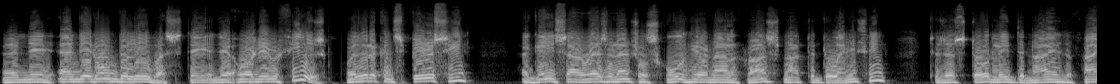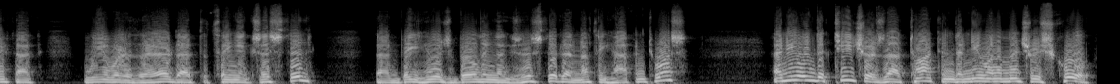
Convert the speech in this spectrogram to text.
And they, and they don't believe us, they, they, or they refuse. Was it a conspiracy? against our residential school here in Île-à-la-Crosse not to do anything, to just totally deny the fact that we were there, that the thing existed, that big, huge building existed, and nothing happened to us. And even the teachers that taught in the new elementary school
